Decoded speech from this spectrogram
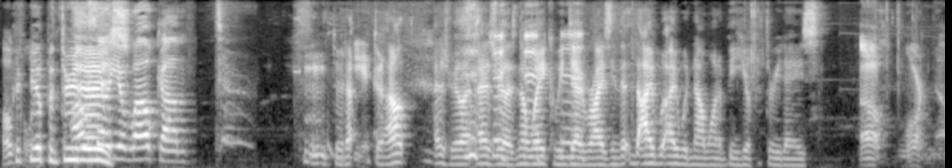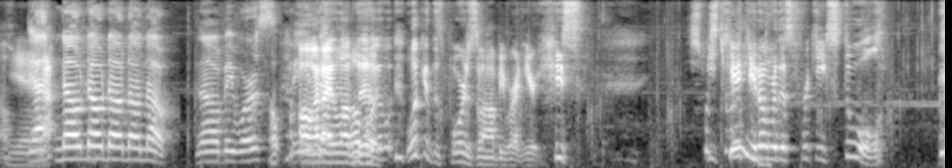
hopefully. Pick me up in three Also, you're welcome. Dude, I, Yeah. dude, I, I just realized. I just realized. No way could we Dead Rising. I, I would not want to be here for three days. Oh Lord, no. Yeah. Yeah, no, no, no, no, no. No, it'd be worse. Oh. Oh, and I love Oh, this. Look at this poor zombie right here. He's Just he can't get over this freaking stool. I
